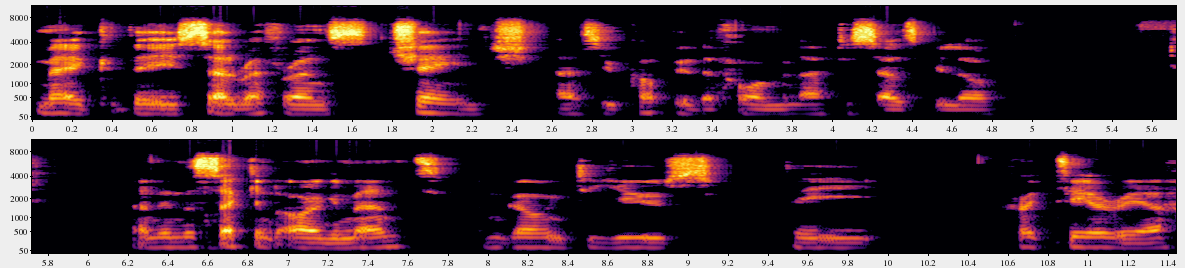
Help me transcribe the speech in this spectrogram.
make the cell reference change as you copy the formula to cells below and in the second argument I'm going to use the criteria.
